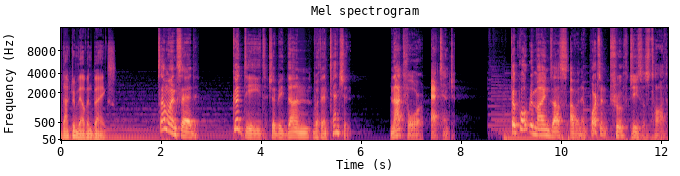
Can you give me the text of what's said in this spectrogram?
Dr. Melvin Banks. Someone said, Good deeds should be done with intention, not for attention. The quote reminds us of an important truth Jesus taught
